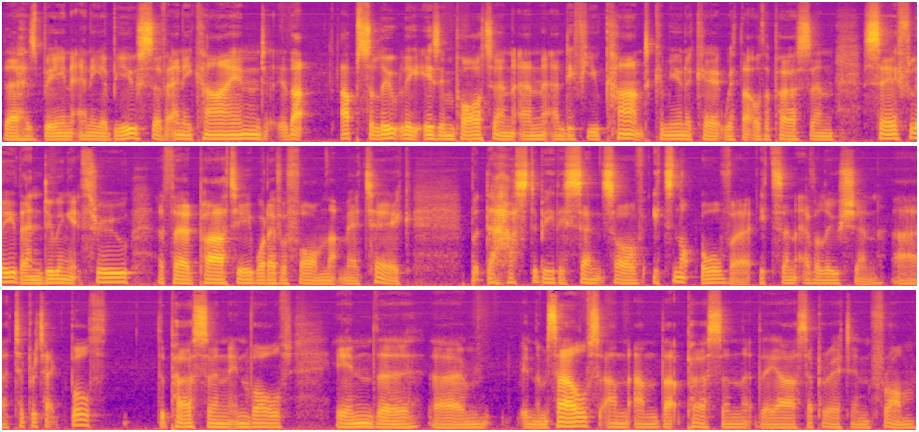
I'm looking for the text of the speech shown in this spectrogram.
there has been any abuse of any kind that absolutely is important and and if you can't communicate with that other person safely then doing it through a third party whatever form that may take. But there has to be this sense of it's not over it's an evolution uh, to protect both the person involved in the um, in themselves and and that person that they are separating from.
